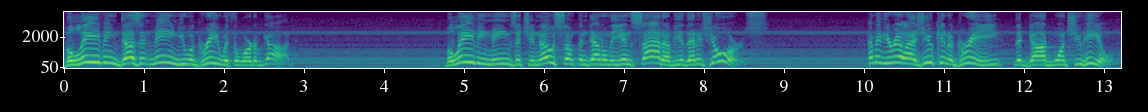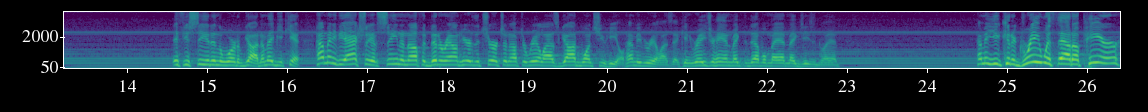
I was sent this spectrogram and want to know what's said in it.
Believing doesn't mean you agree with the Word of God. Believing means that you know something down on the inside of you that it's yours. How many of you realize you can agree that God wants you healed? If you see it in the Word of God. Now, maybe you can't. How many of you actually have seen enough and been around here at the church enough to realize God wants you healed? How many of you realize that? Can you raise your hand, make the devil mad, make Jesus glad? How many you can agree with that up here?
